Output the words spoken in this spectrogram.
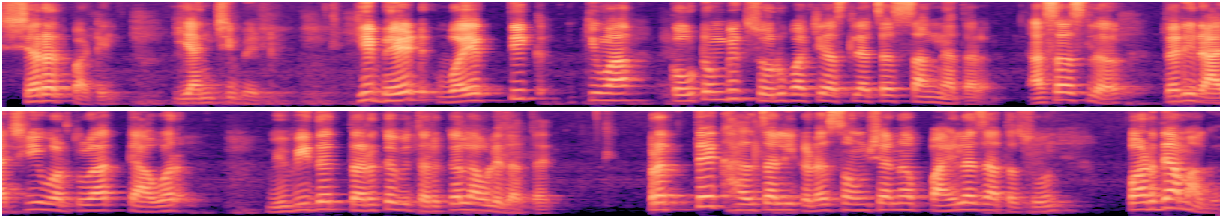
शरद पाटील यांची भेट. ही भेट वैयक्तिक किंवा कौटुंबिक स्वरूपाची असल्याचं सांगण्यात आलं. असं असलं तरी राजकीय वर्तुळात त्यावर विविध तर्कवितर्क लावले जात आहेत. प्रत्येक हालचालीकडं संशयानं पाहिलं जात असून पडद्यामागं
